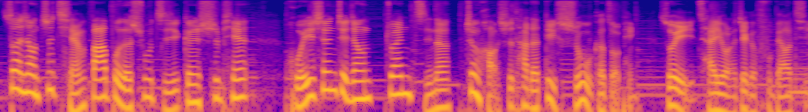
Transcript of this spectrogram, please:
算上之前发布的书籍跟诗篇，《回声》这张专辑呢，正好是他的第十五个作品，所以才有了这个副标题。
